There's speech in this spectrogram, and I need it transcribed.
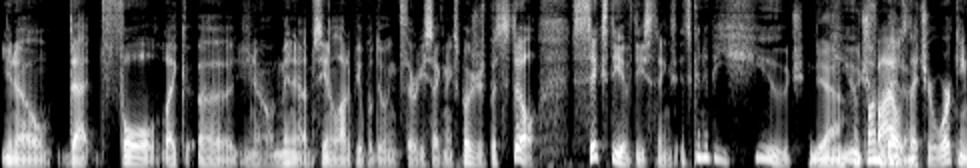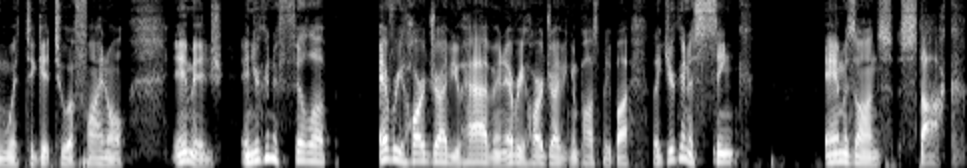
you know that full like uh you know a minute i'm seeing a lot of people doing 30 second exposures but still 60 of these things it's going to be huge yeah huge files that you're working with to get to a final image and you're going to fill up every hard drive you have and every hard drive you can possibly buy like you're going to sink amazon's stock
